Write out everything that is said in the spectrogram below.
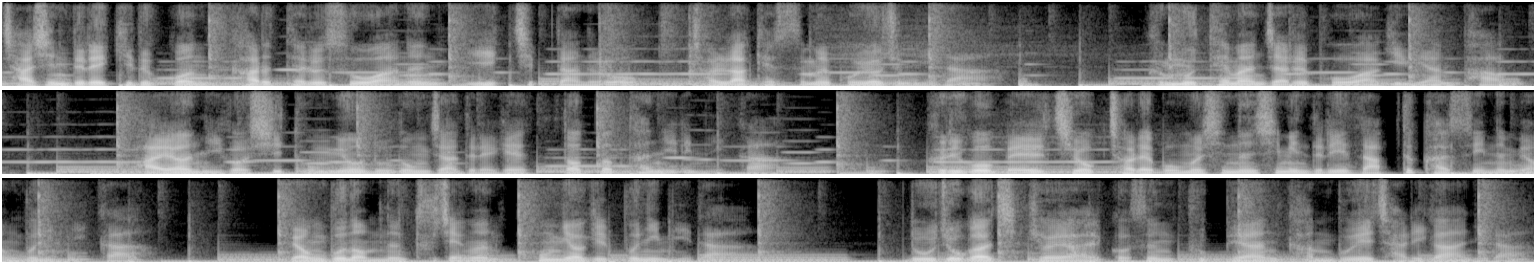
자신들의 기득권 카르텔을 수호하는 이익 집단으로 전락했음을 보여줍니다. 근무 태만자를 보호하기 위한 파업. 과연 이것이 동료 노동자들에게 떳떳한 일입니까? 그리고 매일 지옥철에 몸을 싣는 시민들이 납득할 수 있는 명분입니까? 명분 없는 투쟁은 폭력일 뿐입니다. 노조가 지켜야 할 것은 부패한 간부의 자리가 아니라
